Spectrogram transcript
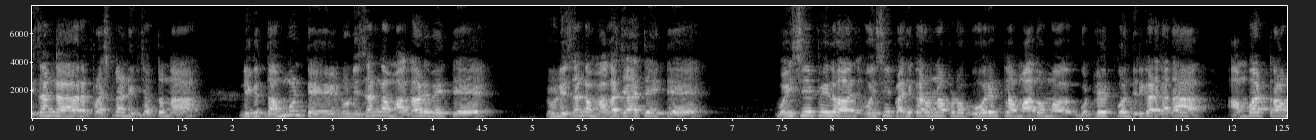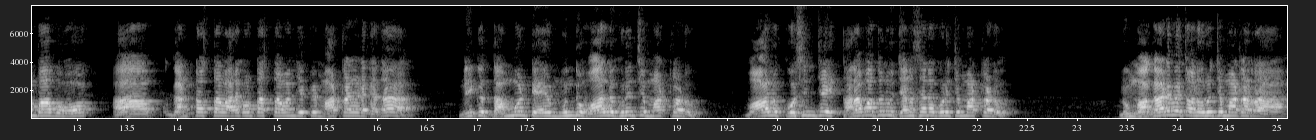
నిజంగా ప్రశ్న నీకు చెప్తున్నా నీకు దమ్ముంటే నువ్వు నిజంగా మగాడివైతే నువ్వు నిజంగా మగజాతి అయితే వైసీపీలో వైసీపీ అధికారం ఉన్నప్పుడు గోరింట్ల మాధవ్ గుడ్లు ఎప్పుకొని తిరిగాడు కదా అంబట్ రాంబాబు గంట వస్తావు అరగంట వస్తావు అని చెప్పి మాట్లాడాడు కదా. నీకు దమ్ముంటే ముందు వాళ్ళ గురించి మాట్లాడు. వాళ్ళు క్వశ్చన్ చేయి తర్వాత నువ్వు జనసేన గురించి మాట్లాడు. నువ్వు మగాడివైతే వాళ్ళ గురించి మాట్లాడరా?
